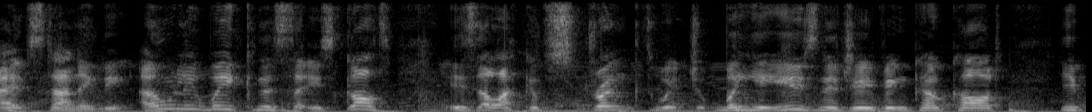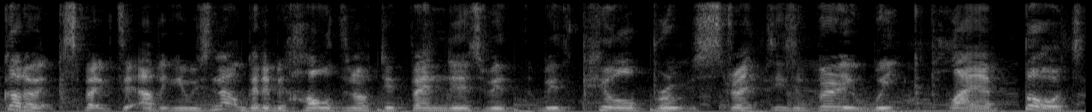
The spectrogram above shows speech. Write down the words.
Outstanding. The only weakness that he's got is the lack of strength, which when you're using a Giovinco card, you've got to expect it, haven't you? He's not going to be holding off defenders with, with pure brute strength. He's a very weak player, but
